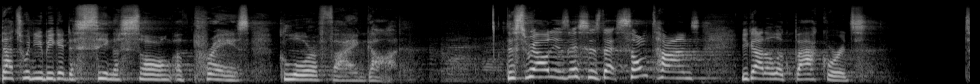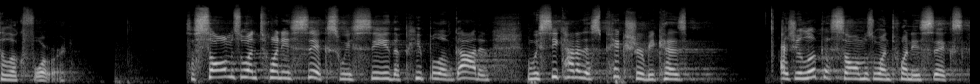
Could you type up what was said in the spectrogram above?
that's when you begin to sing a song of praise, glorifying God. This reality is this is that sometimes you got to look backwards to look forward. So, Psalms 126, we see the people of God, and, and we see kind of this picture because as you look at Psalms 126,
